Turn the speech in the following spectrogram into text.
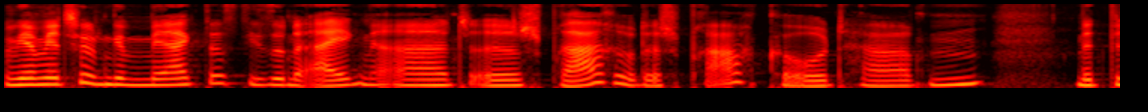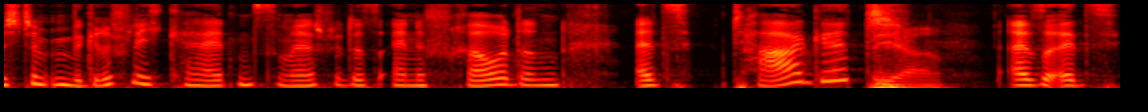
Und wir haben jetzt schon gemerkt, dass die so eine eigene Art äh, Sprache oder Sprachcode haben mit bestimmten Begrifflichkeiten, zum Beispiel, dass eine Frau dann als Target, Ja. also als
